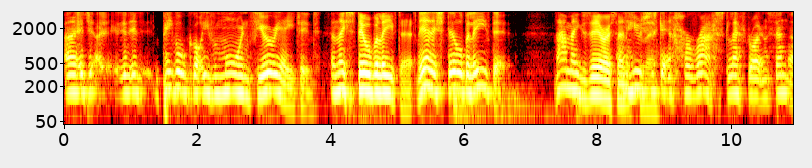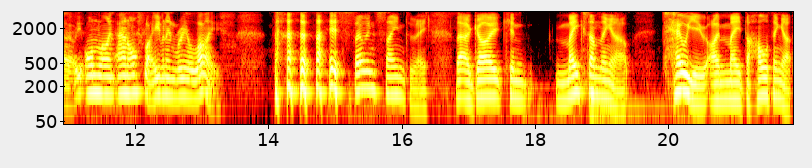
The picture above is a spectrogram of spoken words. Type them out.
And it, it, it, people got even more infuriated. And they still believed it. Yeah, they still believed it. That makes zero sense And he was just getting harassed left, right, and centre, online and offline, even in real life. that is so insane to me that a guy can make something up, tell you I made the whole thing up,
